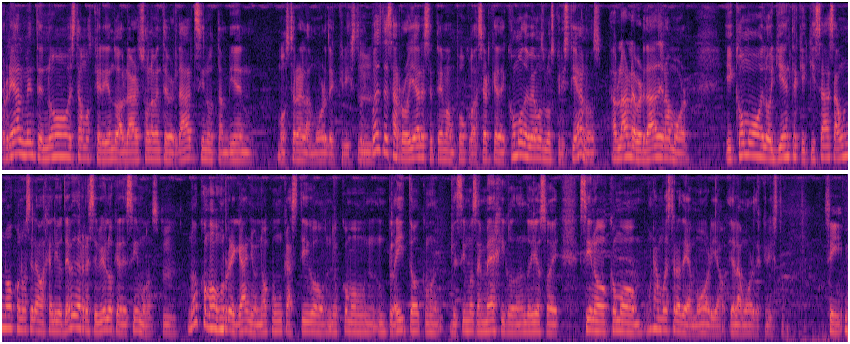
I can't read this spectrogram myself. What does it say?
realmente no estamos queriendo hablar solamente verdad, sino también mostrar el amor de Cristo. ¿Y puedes desarrollar ese tema un poco acerca de cómo debemos los cristianos hablar la verdad del amor y cómo el oyente que quizás aún no conoce el Evangelio debe de recibir lo que decimos, no como un regaño, no como un castigo, no como un, un pleito, como decimos en México, donde yo soy, sino como una muestra de amor y a- el amor de Cristo. Sí, mm,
